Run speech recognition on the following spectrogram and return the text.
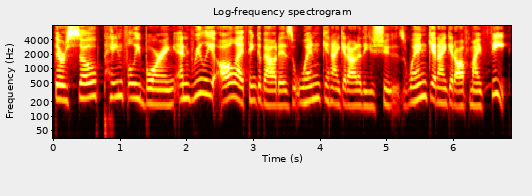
They're so painfully boring and really all I think about is when can I get out of these shoes? When can I get off my feet?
